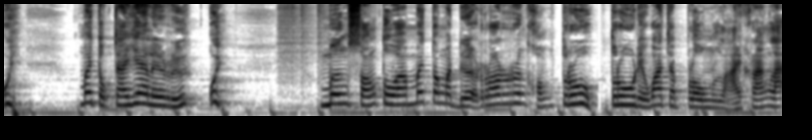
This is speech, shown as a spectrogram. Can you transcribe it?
อุ้ยไม่ตกใจแย่เลยหรือ อุ้ยเมืองสองตัวไม่ต้องมาเดือดร้อนเรื่องของตรู ตรูเนี่ยว่าจะปลงหลายครั้งละ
